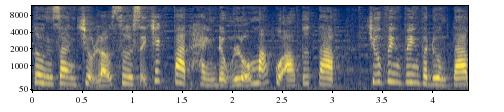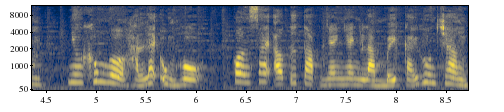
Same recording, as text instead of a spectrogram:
Tưởng rằng Triệu lão sư sẽ trách phạt hành động lỗ mãng của Áo Tư Tạp, chữ Vinh Vinh và Đường Tam, nhưng không ngờ hắn lại ủng hộ, còn sai áo tư tạp nhanh nhanh làm mấy cái hương tràng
